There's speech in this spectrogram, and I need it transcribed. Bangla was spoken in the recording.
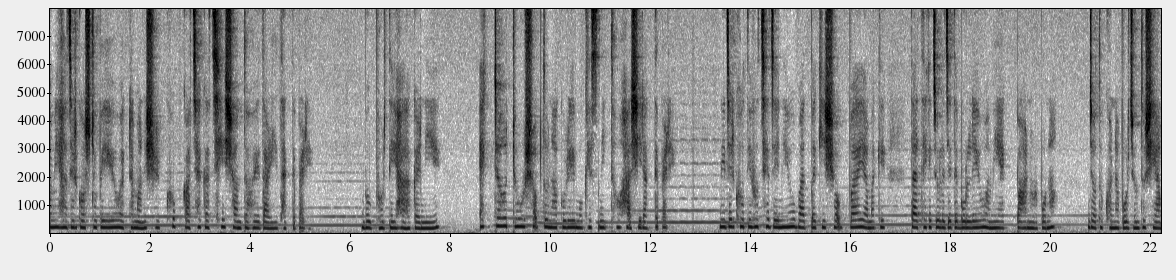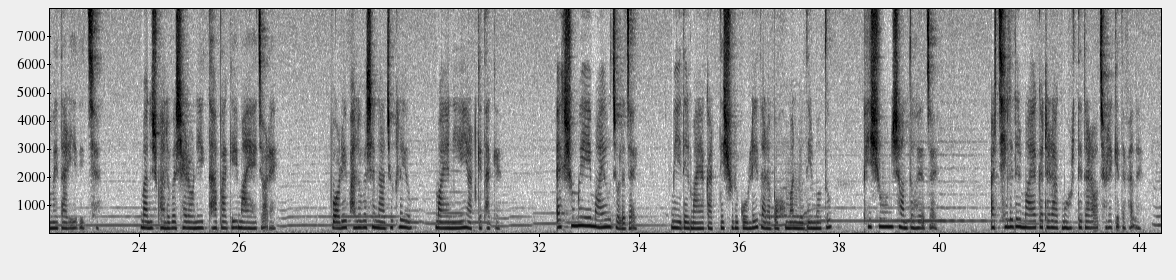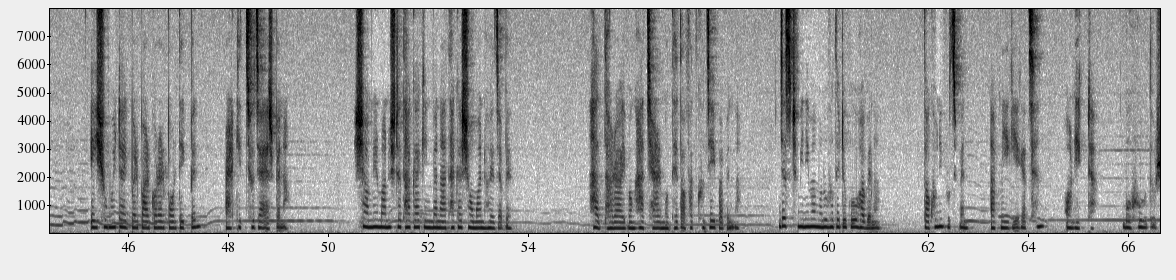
আমি হাজার কষ্ট পেয়েও একটা মানুষের খুব কাছাকাছি শান্ত হয়ে দাঁড়িয়ে থাকতে পারি। বুক ভর্তি হাহাকার নিয়ে একটাও টু শব্দ না করে মুখে স্নিগ্ধ হাসি রাখতে পারি। নিজের ক্ষতি হচ্ছে জেনেও বাদ বাকি সবাই আমাকে তার থেকে চলে যেতে বললেও আমি এক পা নড়ব না, যতক্ষণ না পর্যন্ত সে আমায় তাড়িয়ে দিচ্ছে। মানুষ ভালোবাসার অনেক ধাপ আগে মায়ায় চড়ায়। পরে ভালোবাসা না জুটলেও মায়া নিয়েই আটকে থাকে। একসময় এই মায়াও চলে যায়। মেয়েদের মায়া কাটতে শুরু করলে তারা বহমান নদীর মতো ভীষণ শান্ত হয়ে যায়। আর ছেলেদের মায়া কাটার আগ মুহূর্তে তারা অছরে কেটে ফেলে। এই সময়টা একবার পার করার পর দেখবেন আর কিচ্ছু যায় আসবে না। সামনের মানুষটা থাকা কিংবা না থাকা সমান হয়ে যাবে। হাত ধরা এবং হাত ছাড়ার মধ্যে তফাৎ খুঁজেই পাবেন না। জাস্ট মিনিমাম অনুভূতিটুকুও হবে না। তখনই বুঝবেন আপনি এগিয়ে গেছেন অনেকটা বহু দূর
